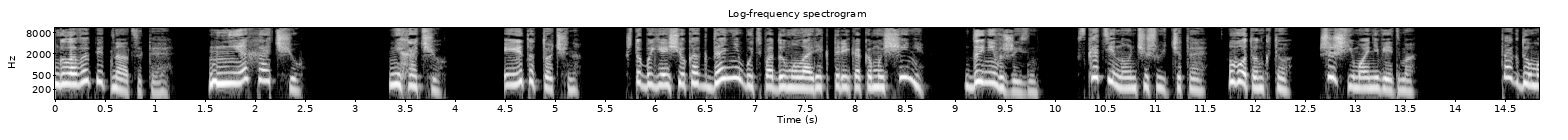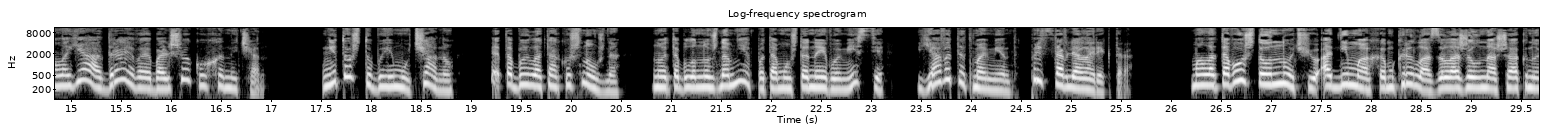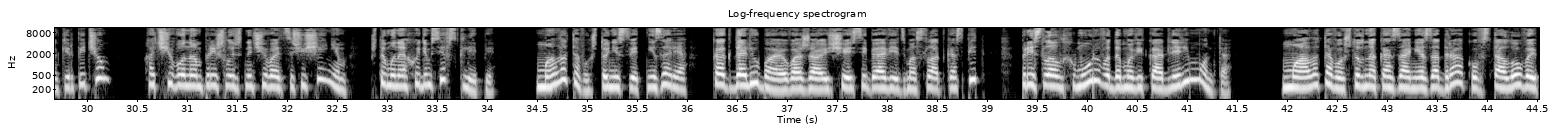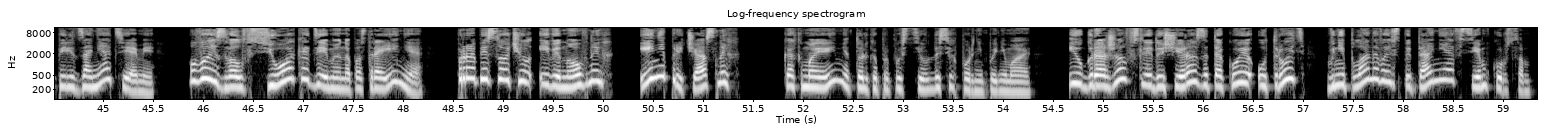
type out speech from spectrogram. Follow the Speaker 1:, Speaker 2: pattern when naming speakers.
Speaker 1: Глава 15. Не хочу. Не хочу. И это точно. Чтобы я еще когда-нибудь подумала о ректоре как о мужчине? Да не в жизнь. Скотина он чешуйчатая. Вот он кто. Шиш ему, а не ведьма. Так думала я, отдраивая большой кухонный чан. Не то чтобы ему, чану, это было так уж нужно, но это было нужно мне, потому что на его месте я в этот момент представляла ректора. Мало того, что он ночью одним махом крыла заложил наше окно кирпичом, отчего нам пришлось ночевать с ощущением, что мы находимся в склепе, мало того, что ни свет ни заря, когда любая уважающая себя ведьма сладко спит, прислал хмурого домовика для ремонта. Мало того, что в наказание за драку в столовой перед занятиями вызвал всю Академию на построение, пропесочил и виновных, и непричастных, как мое имя только пропустил, до сих пор не понимаю, и угрожал в следующий раз за такое утроить внеплановое испытание всем курсам.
